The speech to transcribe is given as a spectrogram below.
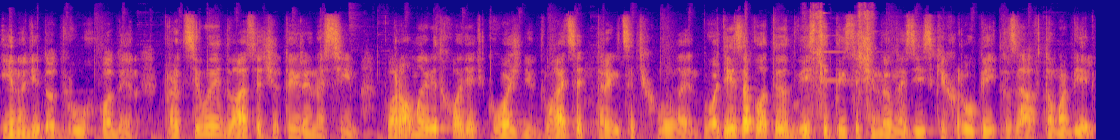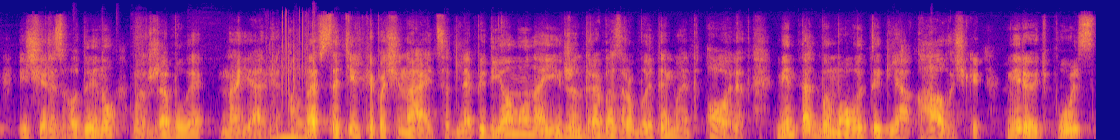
іноді до 2 годин. Працює 24 на 7. Пароми відходять кожні 20-30 хвилин. Водій заплатив 200 тисяч індонезійських рупій за автомобіль, і через годину ми вже були наяві. Але все тільки починається. Для підйому на Іджен треба зробити медогляд. Він, так би мовити, для галочки. Міряють пульс,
